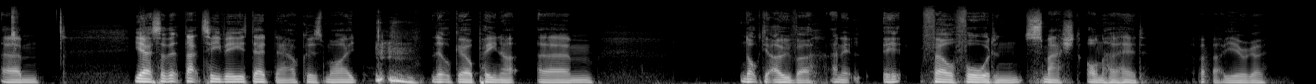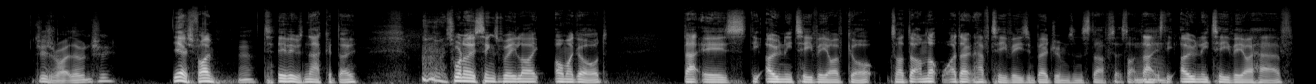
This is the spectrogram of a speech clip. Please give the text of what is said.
Um, yeah. So that that TV is dead now because my little girl Peanut um, knocked it over and it it fell forward and smashed on her head about a year ago. She's all right though, isn't she? Yeah, it's fine. Yeah. TV was knackered though. it's one of those things where you're like, oh my god, that is the only TV I've got. So I don't, I'm not, I don't have TVs in bedrooms and stuff. So it's like that is mm. the only TV I have.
